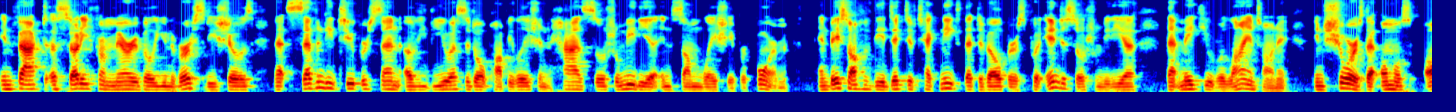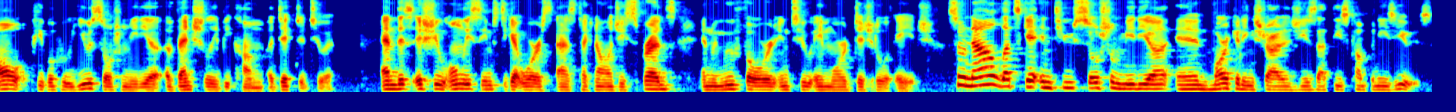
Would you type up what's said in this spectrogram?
In fact, a study from Maryville University shows that 72% of the US adult population has social media in some way, shape, or form. And based off of the addictive techniques that developers put into social media that make you reliant on it, ensures that almost all people who use social media eventually become addicted to it. And this issue only seems to get worse as technology spreads and we move forward into a more digital age. So, now let's get into social media and marketing strategies that these companies use.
